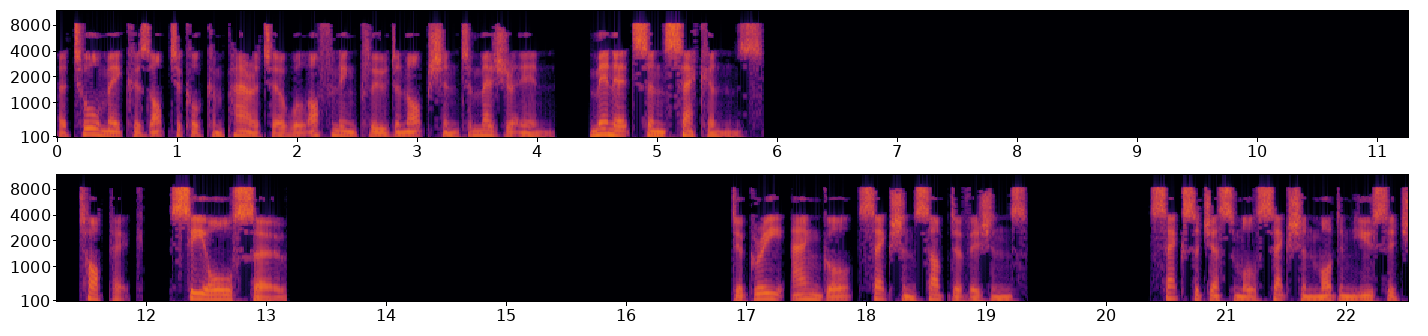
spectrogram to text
a toolmaker's optical comparator will often include an option to measure in minutes and seconds. See also degree angle section subdivisions sexagesimal section modern usage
